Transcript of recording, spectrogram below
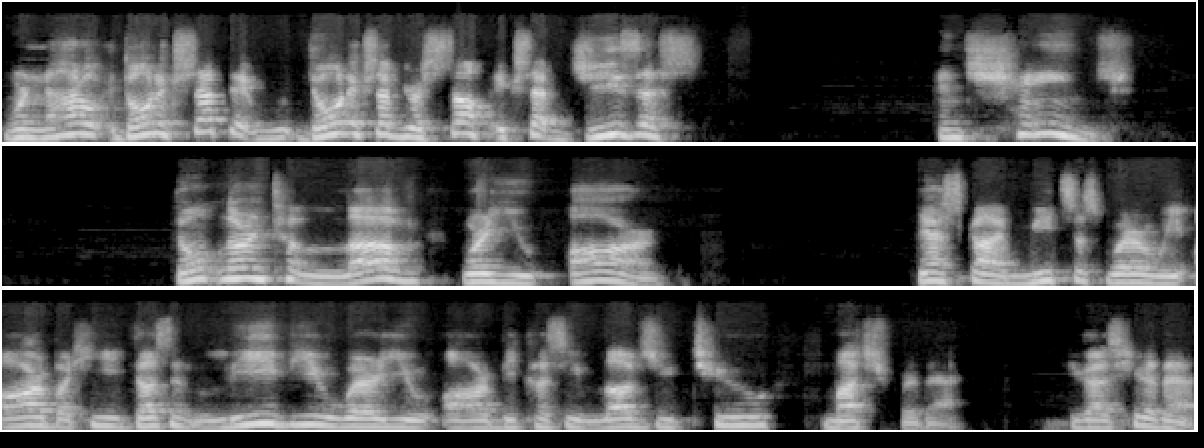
we're not don't accept it. Don't accept yourself. Accept jesus and change. Don't learn to love where you are. Yes god meets us where we are but he doesn't leave you where you are because he loves you too much for that. You guys hear that?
